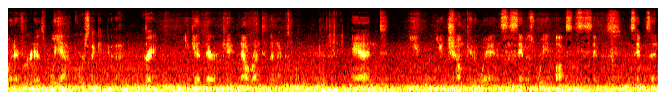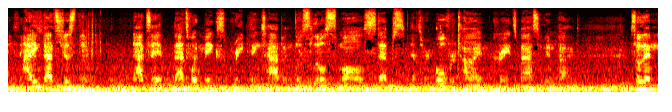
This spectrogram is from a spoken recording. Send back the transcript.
whatever it is? Well yeah of course i can do that. Great. You get there. Okay now run to the next one. And you you chunk it away. And it's the same as weight loss. It's the same as same as anything. I think that's just the. That's it. That's what makes great things happen. Those little small steps that's right over time creates massive impact. So then,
